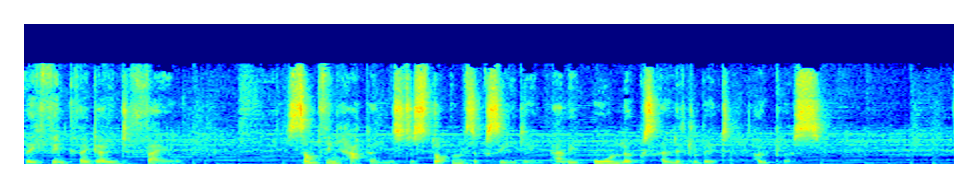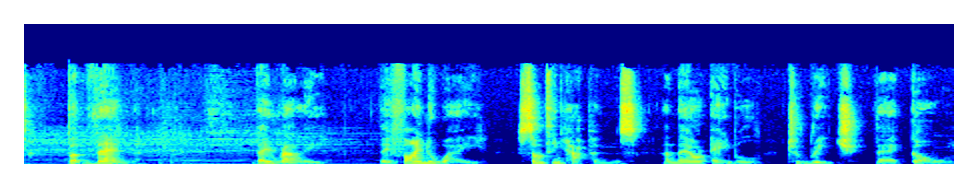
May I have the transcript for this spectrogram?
they think they're going to fail. Something happens to stop them succeeding, and it all looks a little bit hopeless. But then they rally, they find a way, something happens, and they are able to reach their goal.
